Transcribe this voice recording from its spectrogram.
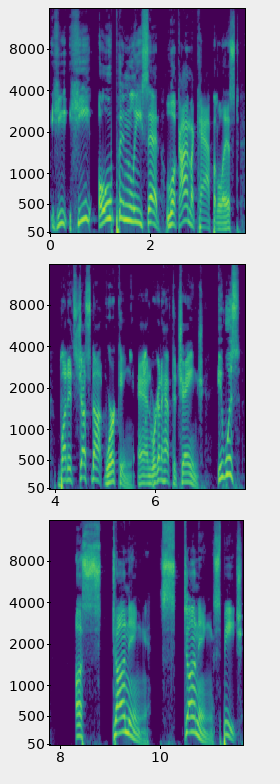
He he openly said, "Look, I'm a capitalist, but it's just not working, and we're going to have to change." It was a stunning, stunning speech,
